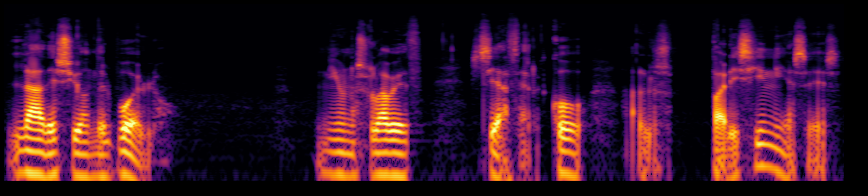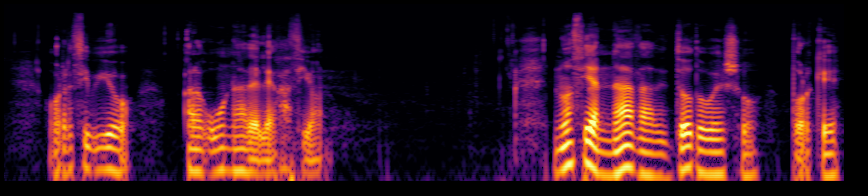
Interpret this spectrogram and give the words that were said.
la adhesión del pueblo. Ni una sola vez se acercó a los parisinieses o recibió alguna delegación. No hacía nada de todo eso porque,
